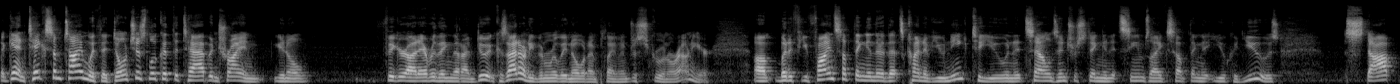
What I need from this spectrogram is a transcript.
again, take some time with it. Don't just look at the tab and try and, you know, figure out everything that I'm doing because I don't even really know what I'm playing. I'm just screwing around here. Um, but if you find something in there that's kind of unique to you and it sounds interesting and it seems like something that you could use, stop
